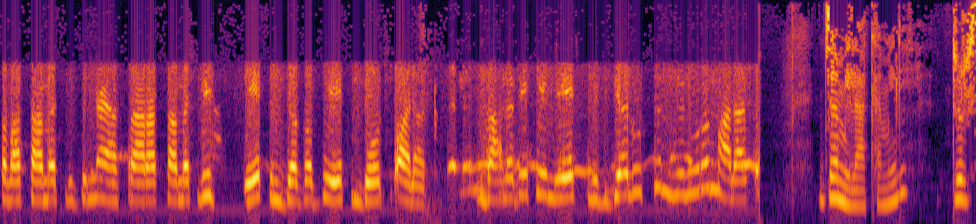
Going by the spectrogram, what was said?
ሰባት አመት ልጅና የአስራ አራት አመት ልጅ የት እንደገቡ የት እንደወጡ አላውቅም። ባለቤቴም የት ይግደሉትም ይኑርም አላውቅም። ጀሚላ ከሚል ድርስ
